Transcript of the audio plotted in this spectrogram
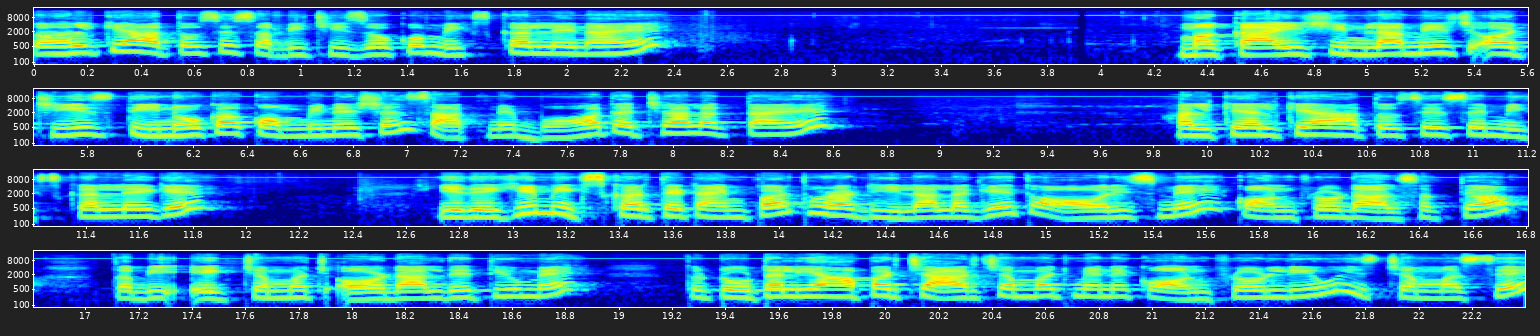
तो हल्के हाथों से सभी चीज़ों को मिक्स कर लेना है। मकाई, शिमला मिर्च और चीज़ तीनों का कॉम्बिनेशन साथ में बहुत अच्छा लगता है। हल्के हल्के हाथों से इसे मिक्स कर लेंगे। ये देखिए मिक्स करते टाइम पर थोड़ा ढीला लगे तो और इसमें कॉर्नफ्लोर डाल सकते हो आप। तो अभी एक चम्मच और डाल देती हूँ मैं। तो टोटल यहाँ पर चार चम्मच मैंने कॉर्नफ्लोर ली हूँ इस चम्मच से।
